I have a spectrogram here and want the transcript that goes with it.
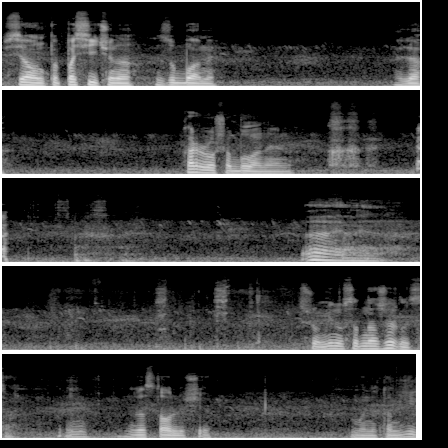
Все, он по- посечено зубами. Гля. Хорошая была, наверное. Ай, блин. Що, мінус одна жерлиця. Ну, заставлю ще. У мене там є.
